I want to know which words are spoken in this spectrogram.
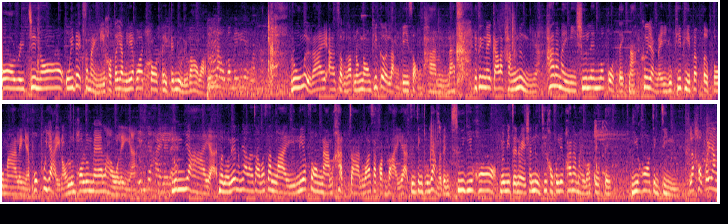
ออริจินอล อุ้ยเด็กสมัยนี้เขาจะยังเรียกว่าโกเตกันอยู่หรือเปล่าอะรุ่นเราก็ไม่เรียกแล้วค่ะ รู้หรือไรอาสำหรับน้องๆที่เกิดหลังปี 2000 นะคะ จริงๆในกาละครั้งหนึ่งเนี่ยผ้าอนามัยมีชื่อเล่นว่าโกเต็กนะ คืออย่างในยุคที่พีทแบบเติบโตมาอะไรเงี้ยพวกผู้ใหญ่เนาะรุ่นพ่อรุ่นแม่เราอะไรเงี้ยรุ่นยายเลยแหละรุ่นยายอะเหมือนเราเรียกน้ำยาล้างจานว่าสไลด์เรียกฟองน้ำขัดจานว่าสกอตไบรท์อะจริงๆ ทุกอย่างมันเป็นชื่อยี่ห้อ มันมีเจเนอเรชันหนึ่งที่เขาก็เรียกผ้าอนามัยว่าโกเต็ก ยี่ห้อจริง ๆ แล้วเขาก็ยัง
